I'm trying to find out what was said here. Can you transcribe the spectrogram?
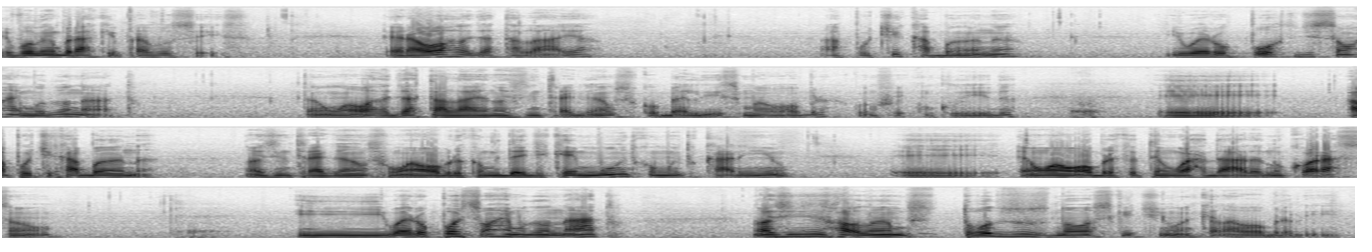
Eu vou lembrar aqui para vocês. Era a Orla de Atalaia, a Puticabana e o aeroporto de São Raimundo Donato. Então, a Orla de Atalaia nós entregamos, ficou belíssima a obra quando foi concluída. É, a Puticabana nós entregamos, foi uma obra que eu me dediquei muito, com muito carinho. É, é uma obra que eu tenho guardada no coração. E o aeroporto de São Raimundo Donato, nós desenrolamos todos os nós que tinham aquela obra ali.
